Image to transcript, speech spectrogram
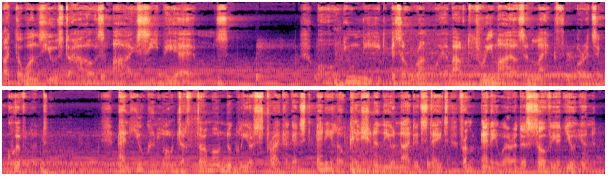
like the ones used to house ICBMs. All you need is a runway about three miles in length, or its equivalent. And you can launch a thermonuclear strike against any location in the United States from anywhere in the Soviet Union.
